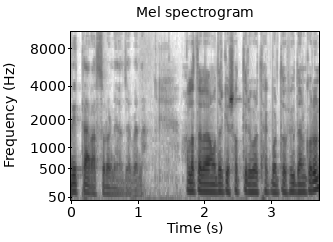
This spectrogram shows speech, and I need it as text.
মিথ্যার আশ্রয় নেওয়া যাবে না। আল্লাহ তালা আমাদেরকে সত্যের উপর থাকবার তৌফিক দান করুন।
